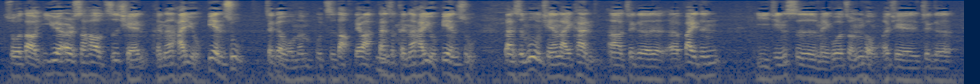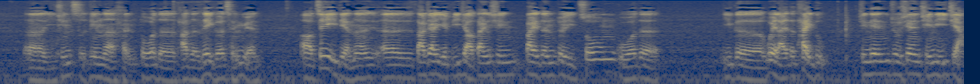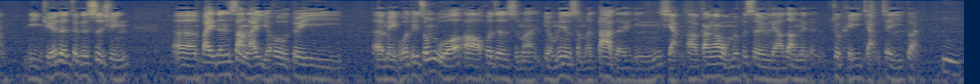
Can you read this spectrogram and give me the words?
说到一月二十号之前可能还有变数，这个我们不知道，对吧？但是可能还有变数。但是目前来看啊，这个呃，拜登已经是美国总统，而且这个。呃，已经指定了很多的他的内阁成员，啊，这一点呢，呃，大家也比较担心拜登对中国的一个未来的态度。今天就先请你讲，你觉得这个事情，呃，拜登上来以后对，呃，美国对中国啊，或者什么有没有什么大的影响啊？刚刚我们不是聊到那个，就可以讲这一段。嗯。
